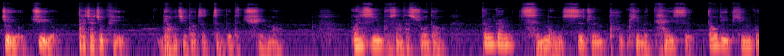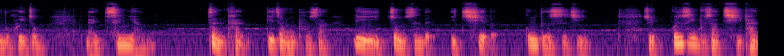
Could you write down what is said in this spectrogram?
就有具有大家就可以。了解到这整个的全貌，观世音菩萨他说到：“刚刚承蒙世尊普遍的开示，刀立天宫的会众来称扬、赞叹地藏王菩萨利益众生的一切的功德事迹，所以观世音菩萨期盼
